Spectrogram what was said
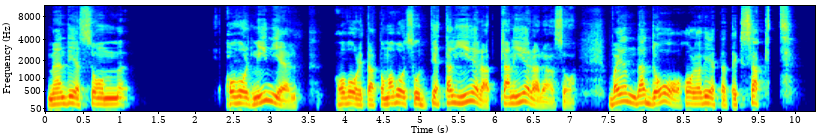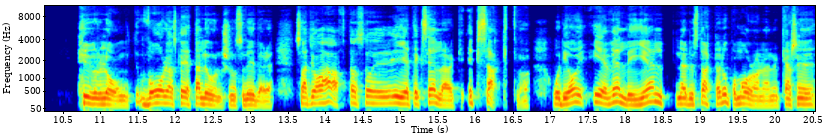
Men det som har varit min hjälp har varit att de har varit så detaljerat planerade alltså. Varenda dag har jag vetat exakt hur långt, var jag ska äta lunchen och så vidare. Så att jag har haft alltså i ett Excel-ark exakt. Va? Och det är väldigt hjälp när du startar då på morgonen. Kanske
